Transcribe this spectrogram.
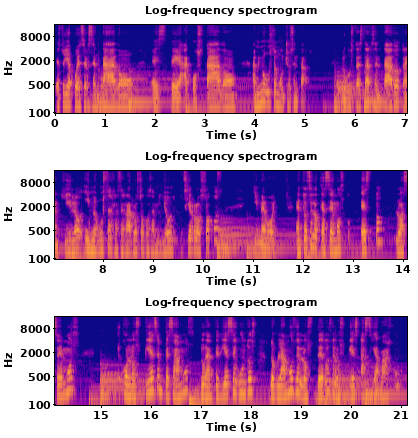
Esto ya puede ser sentado, este, acostado. A mí me gusta mucho sentado. Me gusta estar sentado, tranquilo, y me gusta cerrar los ojos. A mí yo cierro los ojos y me voy. Entonces lo que hacemos, esto lo hacemos con los pies empezamos durante 10 segundos, doblamos de los dedos de los pies hacia abajo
